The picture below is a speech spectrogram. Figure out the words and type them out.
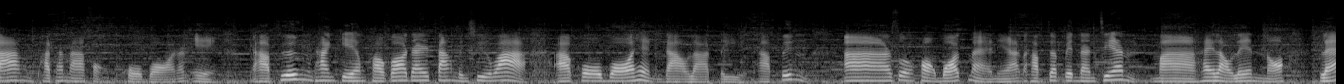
ร่างพัฒนาของโคบอนั่นเองนะครับซึ่งทางเกมเขาก็ได้ตั้งเป็นชื่อว่าอาโคบอแห่งดาวลาตีนะครับซึ่ง อ่าส่วนของบอสแหมเนี้ยนะครับจะเป็นดันเจียนมาให้เราเล่นเนาะและ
